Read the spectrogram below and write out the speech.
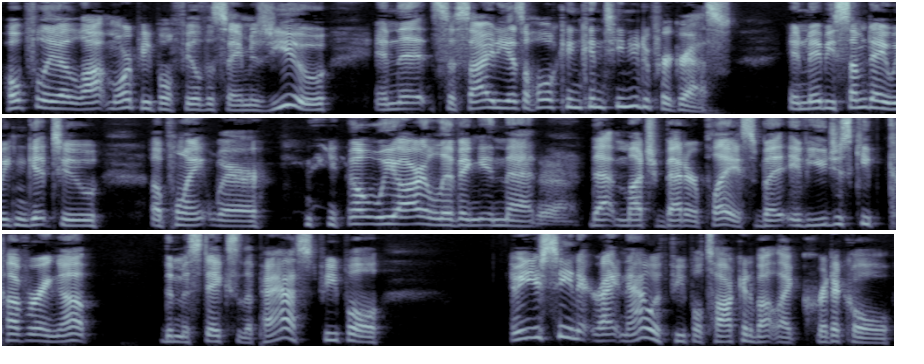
Hopefully, a lot more people feel the same as you, and that society as a whole can continue to progress. And maybe someday we can get to a point where you know we are living in that that much better place. But if you just keep covering up the mistakes of the past, people, I mean, you're seeing it right now with people talking about like critical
